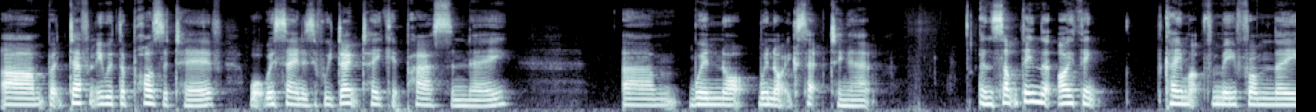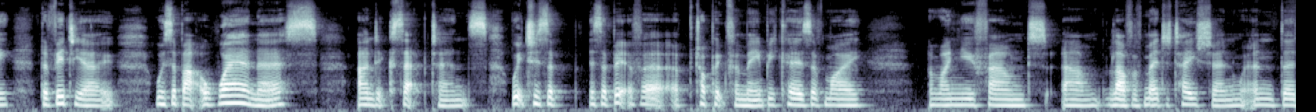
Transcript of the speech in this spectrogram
Um, but definitely with the positive, what we're saying is if we don't take it personally, um, we're not we're not accepting it. And something that I think came up for me from the the video was about awareness and acceptance, which is a is a bit of a, a topic for me because of my my newfound um, love of meditation and the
